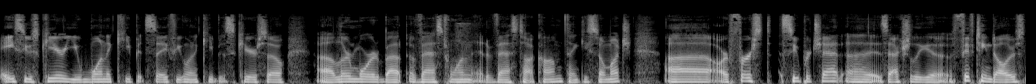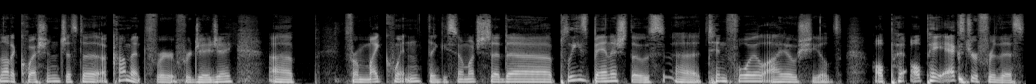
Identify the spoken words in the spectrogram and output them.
ASUS gear. You want to keep it safe. You want to keep it secure. So uh, learn more about Avast One at avast.com. Thank you so much. Uh, our first super chat is actually fifteen dollars, not a question, just a, a comment for for JJ. Uh, from Mike Quinton, thank you so much. Said, uh, please banish those uh, tinfoil I/O shields. I'll pay, I'll pay extra for this.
